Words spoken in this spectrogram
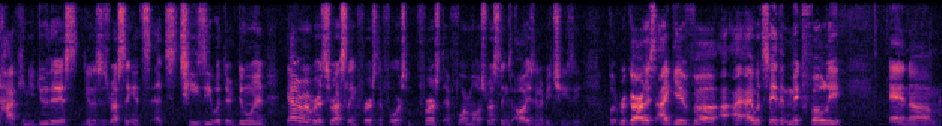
how can you do this? You know, this is wrestling. It's it's cheesy what they're doing. You gotta remember, it's wrestling first and foremost. First and foremost, wrestling's always gonna be cheesy. But regardless, I give uh, I I would say that Mick Foley and um,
